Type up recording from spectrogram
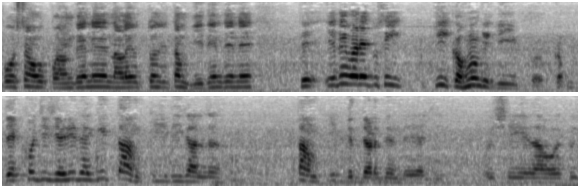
ਪੋਸਟਾਂ ਉਹ ਪਾਉਂਦੇ ਨੇ, ਨਾਲੇ ਉੱਤੋਂ ਦੀ ਧਮਕੀ ਦਿੰਦੇ ਨੇ। ਤੇ ਇਹਦੇ ਬਾਰੇ ਤੁਸੀਂ ਕੀ ਕਹੋਗੇ ਕੀ ਦੇਖੋ ਜੀ, ਜਿਹੜੀ ਰਹਿ ਗਈ ਧਮਕੀ ਦੀ ਗੱਲ, ਧਮਕੀ ਗਿੱਦੜ ਦਿੰਦੇ ਆ ਜੀ। ਕੋਈ ਸ਼ੇਰ ਦਾ ਹੋਵੇ ਕੋਈ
